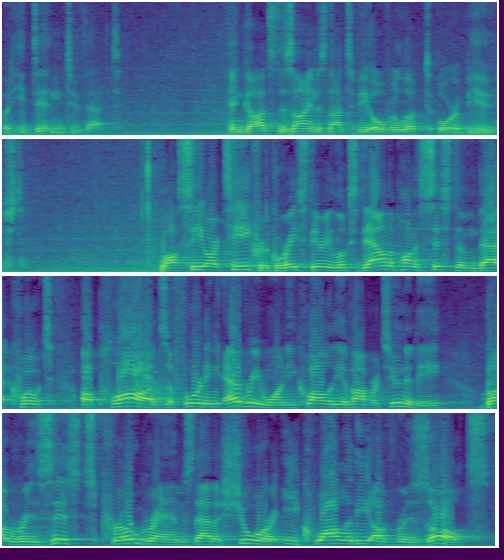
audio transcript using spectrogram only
But he didn't do that. And God's design is not to be overlooked or abused. While CRT, critical race theory, looks down upon a system that, quote, applauds affording everyone equality of opportunity, but resists programs that assure equality of results.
